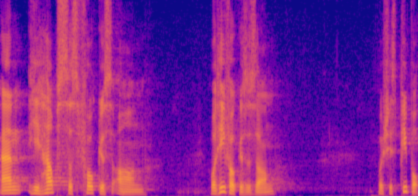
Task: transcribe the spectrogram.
And He helps us focus on what He focuses on, which is people.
